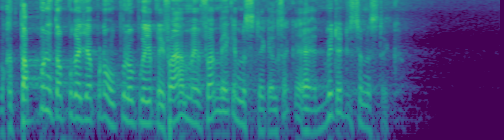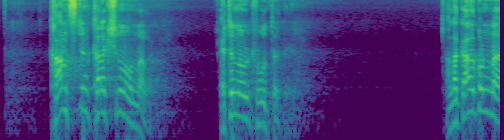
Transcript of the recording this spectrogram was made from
ఒక తప్పును తప్పుగా చెప్పడం ఉప్పును ఒప్పుగా చెప్పడం. If I if I make a mistake else admitted it's a mistake constant కరెక్షన్లో ఉండాలి. ఎటర్నల్ ట్రూత్ అది. అలా కాకుండా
